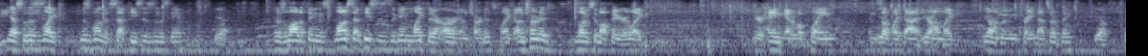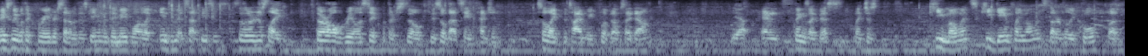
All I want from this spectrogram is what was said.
Yeah, so this is like this is one of the set pieces in this game. Yeah. There's a lot of things, a lot of set pieces in the game like there are in Uncharted. Like Uncharted is obviously a lot bigger. Like you're hanging out of a plane and stuff Yeah. like that. You're on like you're on a moving train, that sort of thing. Yeah. Basically, what the creator said with this game is they made more like intimate set pieces. So they're just like they're all realistic, but they're still they still have that same tension. So like the time we flipped upside down Yeah. and things like this, like just key moments, key gameplay moments that are really cool, but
